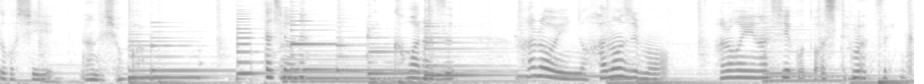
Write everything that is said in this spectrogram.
過ごしなんでしょうか？私はね変わらずハロウィンのハの字もハロウィンらしいことはしてませんが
